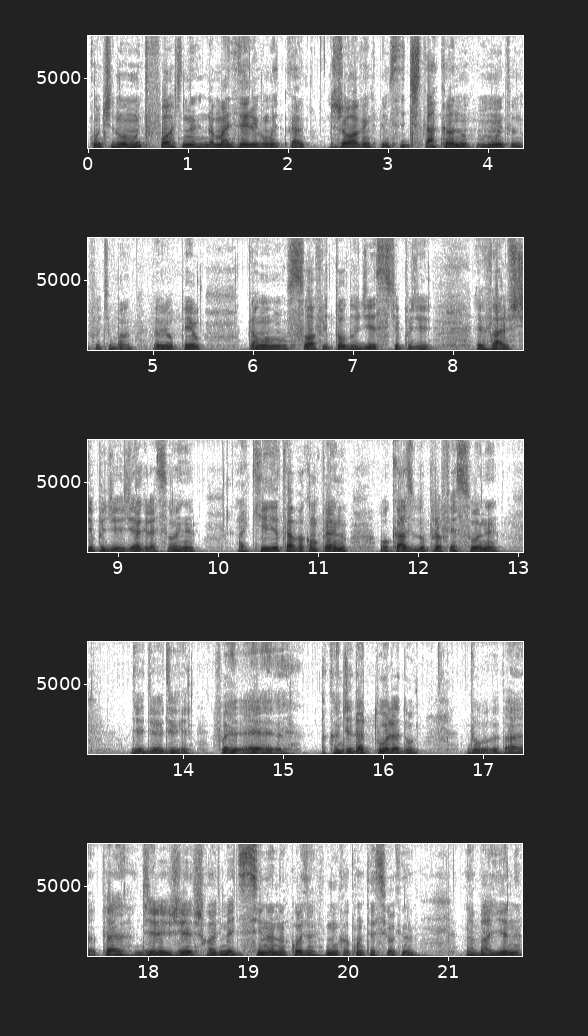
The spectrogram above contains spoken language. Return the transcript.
continua muito forte, né? Ainda mais ele, um jovem, que tem se destacando muito no futebol europeu. Então, sofre todo dia esse tipo de. vários tipos de, de agressões, né? Aqui eu estava acompanhando o caso do professor, né? De, de, de foi é, a candidatura do para dirigir a escola de medicina, uma coisa que nunca aconteceu aqui na, na Bahia, né?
